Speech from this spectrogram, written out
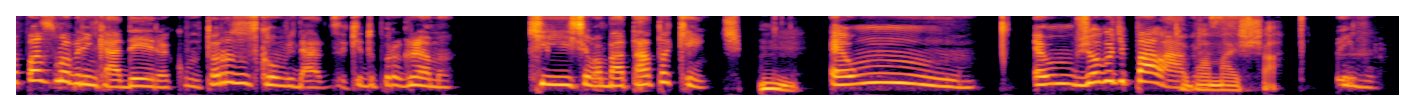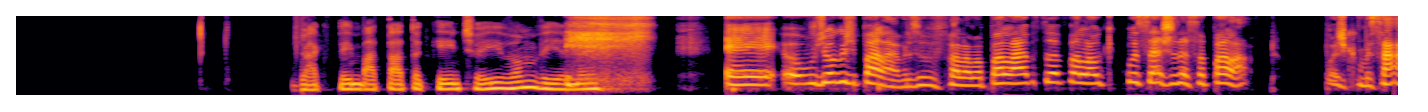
eu faço uma brincadeira com todos os convidados aqui do programa que chama Batata Quente. Hum, É um. É um jogo de palavras. tomar mais chá. Nem vou. Já que vem batata quente aí, vamos ver, né? É, é um jogo de palavras. Eu vou falar uma palavra, você vai falar o que você acha dessa palavra. Pode começar?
